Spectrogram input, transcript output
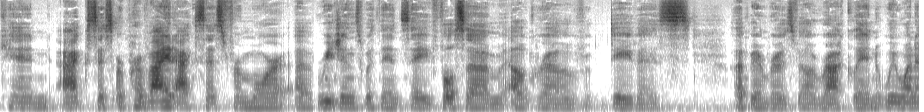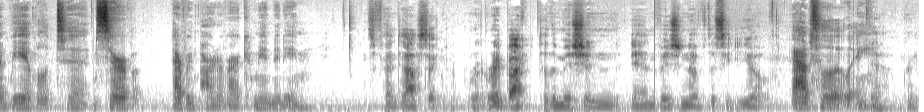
can access or provide access for more of regions within say Folsom, Elk Grove, Davis, up in Roseville, Rocklin. We want to be able to serve every part of our community. It's fantastic. R- right back to the mission and vision of the CEO. Absolutely. Yeah, great.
